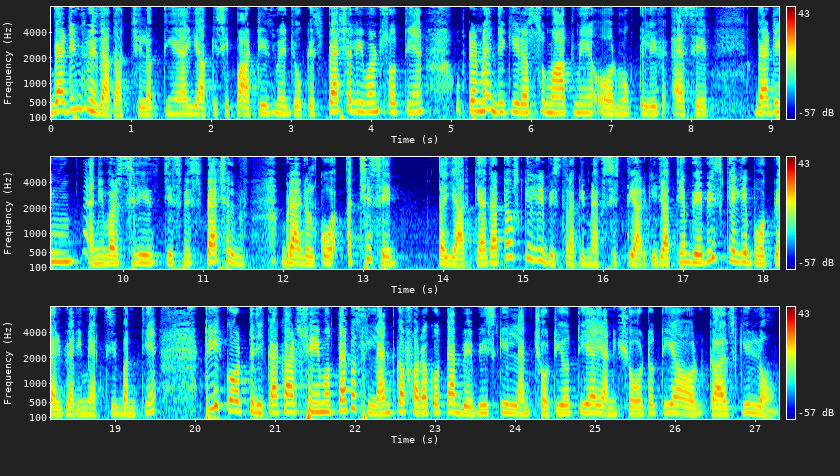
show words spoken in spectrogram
वेडिंग्स में ज़्यादा अच्छी लगती हैं या किसी पार्टीज़ में जो कि स्पेशल इवेंट्स होती हैं, उपटन मेहंदी की रसूमात में और मुख्तलिफ़ ऐसे वेडिंग एनिवर्सरीज जिसमें स्पेशल ब्राइडल को अच्छे से तैयार किया जाता है। उसके लिए भी इस तरह की मैक्सिस तैयार की जाती हैं। बेबीज के लिए बहुत प्यारी प्यारी मैक्सिस बनती हैं। ट्रिक और तरीकाकार सेम होता है, बस लेंथ का फ़र्क होता है। बेबीज की लेंथ छोटी होती है, यानी शॉर्ट होती है और गर्ल्स की लॉन्ग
